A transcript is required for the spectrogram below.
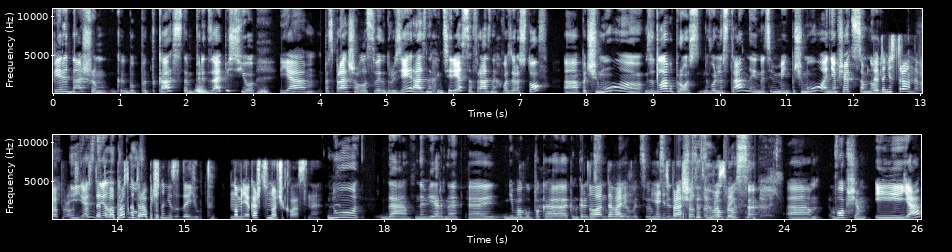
Перед нашим как бы подкастом, перед записью я поспрашивала своих друзей разных интересов, разных возрастов, а, почему задала вопрос довольно странный, но тем не менее, почему они общаются со мной? Это не странный вопрос, и просто это вопрос, такую... который обычно не задают. Но мне кажется, ночь классная. Ну, да, наверное. Э, не могу пока конкретно ну, ладно, сформулировать давай. свои Я не спрашивала этот вопрос. Э, в общем, и я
